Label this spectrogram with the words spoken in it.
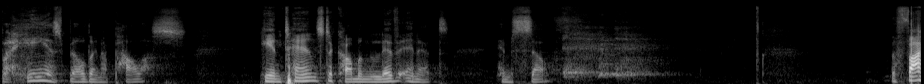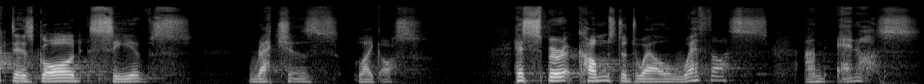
But he is building a palace. He intends to come and live in it himself. The fact is, God saves wretches like us. His Spirit comes to dwell with us and in us.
